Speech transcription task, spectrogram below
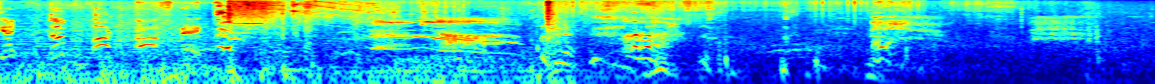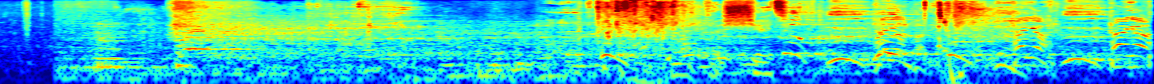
Get the fuck off me! The shit. Hang on, buddy. Hang on. Hang on.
